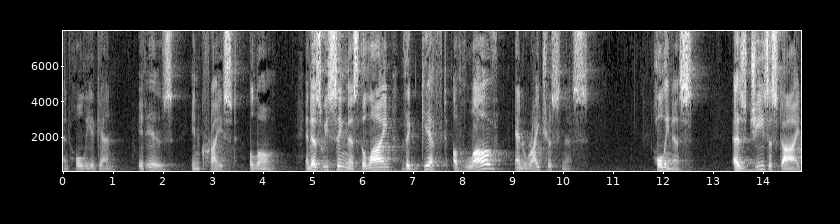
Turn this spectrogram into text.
and holy again? It is in Christ alone. And as we sing this, the line, the gift of love and righteousness, holiness, as Jesus died,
